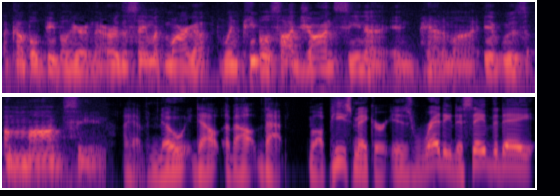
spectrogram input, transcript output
A couple of people here and there. Or the same with Margot. When people saw John Cena in Panama, it was a mob scene. I have no doubt about that. Well, Peacemaker is ready to save the day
